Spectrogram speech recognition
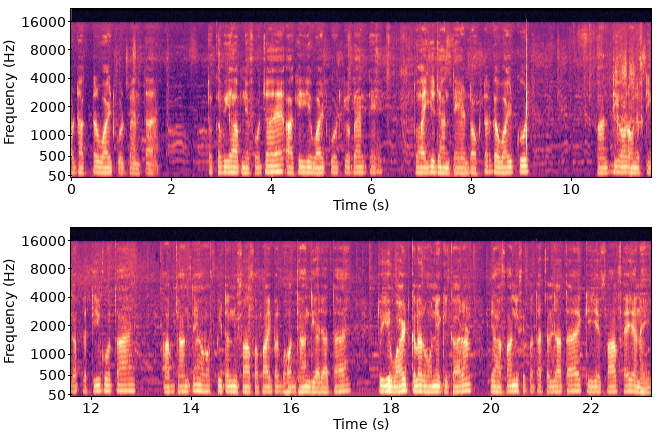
और डॉक्टर वाइट कोट पहनता है। तो कभी आपने सोचा है, आखिर ये वाइट कोट क्यों पहनते हैं? तो आइए जानते हैं, डॉक्टर का वाइट कोट शांति और ऑनेस्टी का प्रतीक होता है। आप जानते हैं, हॉस्पिटल में साफ़ सफ़ाई पर बहुत ध्यान दिया जाता है। तो ये वाइट कलर होने के कारण यह आसानी से पता चल जाता है कि ये साफ़ है या नहीं।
